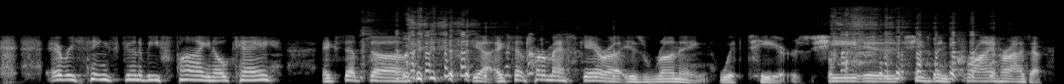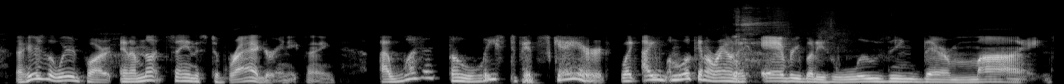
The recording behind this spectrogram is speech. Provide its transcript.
everything's gonna be fine, okay?" Except, uh, yeah, except her mascara is running with tears. She is she's been crying her eyes out. Now here's the weird part, and I'm not saying this to brag or anything. I wasn't the least bit scared. Like I, I'm looking around and everybody's losing their minds,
